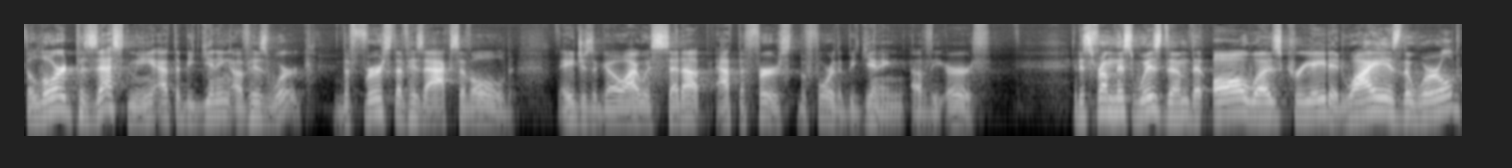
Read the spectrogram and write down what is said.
The Lord possessed me at the beginning of his work the first of his acts of old. Ages ago, I was set up at the first before the beginning of the earth. It is from this wisdom that all was created. Why is the world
